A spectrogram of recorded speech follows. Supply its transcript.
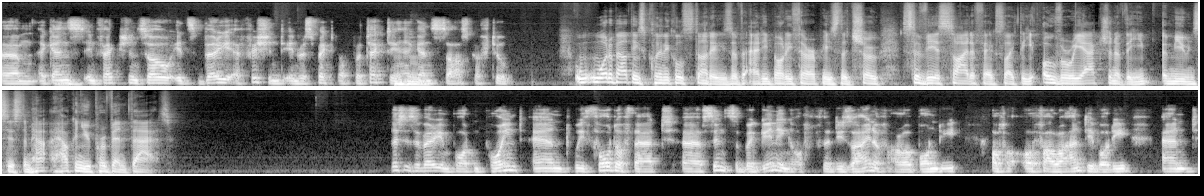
um, against infection. So it's very efficient in respect of protecting mm-hmm. against SARS-CoV-2. What about these clinical studies of antibody therapies that show severe side effects like the overreaction of the immune system? How, how can you prevent that? This is a very important point, and we thought of that uh, since the beginning of the design of our of, of our antibody, and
